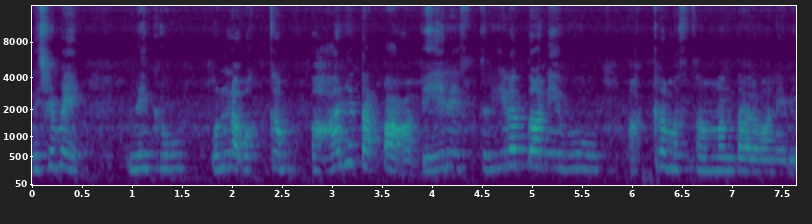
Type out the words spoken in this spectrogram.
నిజమే నీకు ఉన్న ఒక్క భార్య తప్ప వేరే స్త్రీలతో నీవు అక్రమ సంబంధాలు అనేవి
